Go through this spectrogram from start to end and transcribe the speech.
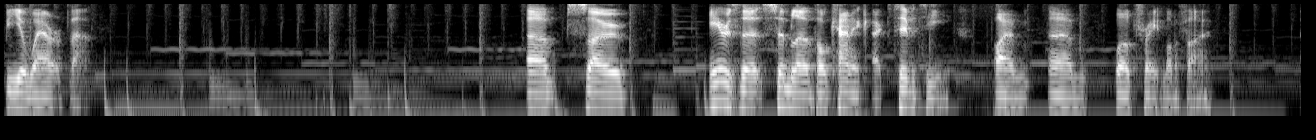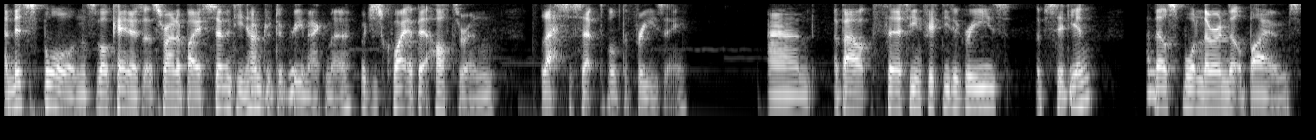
be aware of that. Um, so here is the similar volcanic activity biome um, world trait modifier. And this spawns volcanoes that are surrounded by 1700 degree magma, which is quite a bit hotter and less susceptible to freezing and about 1350 degrees obsidian, and they'll spawn their own little biomes.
